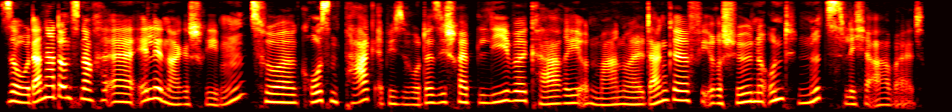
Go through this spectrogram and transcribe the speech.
so, dann hat uns noch äh, Elena geschrieben zur großen Park-Episode. Sie schreibt, liebe Kari und Manuel, danke für ihre schöne und nützliche Arbeit.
